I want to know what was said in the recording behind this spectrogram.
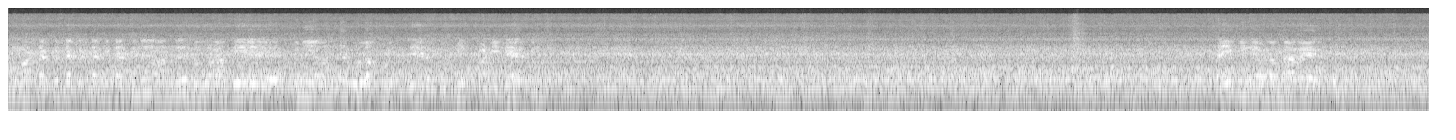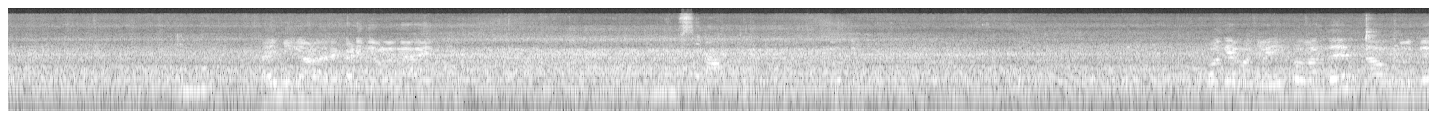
நம்ம டக்கு டக்கு டக்கு டக்குன்னு வந்து நூல் அப்படியே துணியை வந்து உள்ளே பிடிச்சிட்டே இருக்கும் ஹீட் பண்ணிகிட்டே இருக்கணும். டைமிங் எவ்வளோ நிறைய இருக்குது டைமிங் எவ்வளோ ரெக்கார்டிங் எவ்வளோ நிறைய இருக்கு ஓகே ஓகே மக்களே இப்போ வந்து நான் உங்களுக்கு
